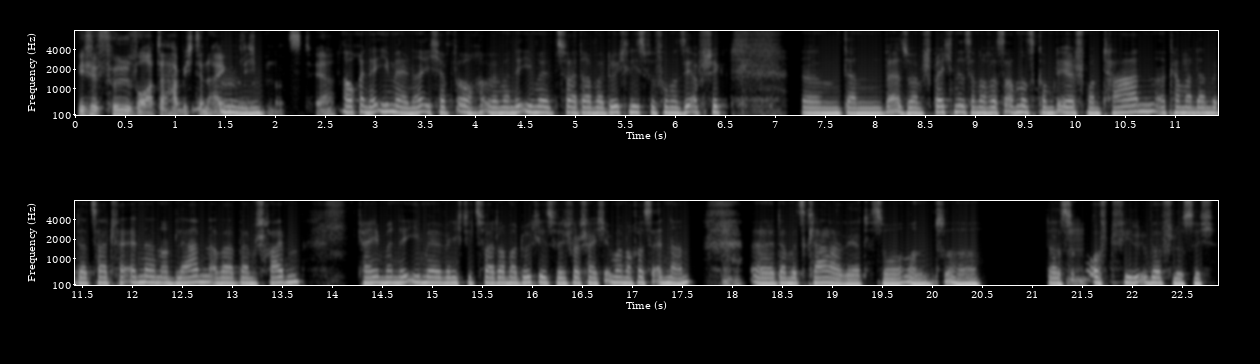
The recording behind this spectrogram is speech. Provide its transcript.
wie viel Füllworte habe ich denn eigentlich mhm. benutzt. Ja? Auch in der E-Mail, ne? Ich habe auch, wenn man eine E-Mail zwei, dreimal durchliest, bevor man sie abschickt, ähm, dann, also beim Sprechen ist ja noch was anderes, kommt eher spontan, kann man mhm. dann mit der Zeit verändern und lernen, aber beim Schreiben kann ich immer eine E-Mail, wenn ich die zwei, dreimal durchlese, werde ich wahrscheinlich immer noch was ändern, mhm. äh, damit es klarer wird. So und äh, da ist mhm. oft viel überflüssig.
